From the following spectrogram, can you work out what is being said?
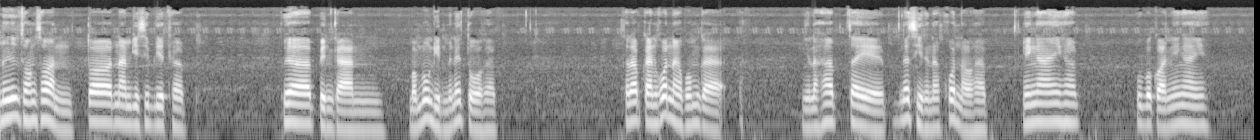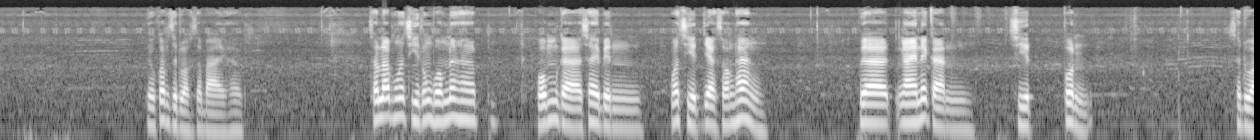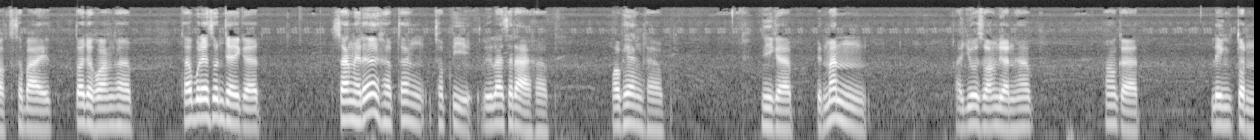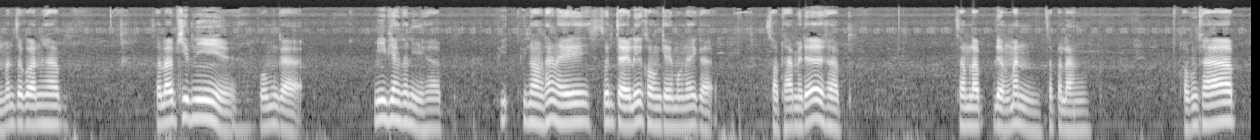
หนึ่งถึงสองช้อนต่อน้ำยี่สิบลิตรครับ เพื่อเป็นการบำรุงดินไปในตัวครับสำหรับการค้นนะผมก็นี่แหละครับใส่เนื้อสีนะค้นเอาครับ ง่ายๆครับ อุปกรณ์ง่ายๆ เพื่อความสะดวกสบายครับสำหรับหัวฉีดของผมนะครับ ผมก็ใช้เป็นหัวฉีดแยกสองทางเพื่อง่ายในการฉีดพ่น สะดวกสบายต่อจากของครับ ถ้าผู้ใดสนใจก็สร้างในเด้อครับ ทั้งช้อปปี้หรือลาซาด้าครับบ่แพงครับ นี่ก็เป็นมั่นอายุสองเดือนครับเฮาก็ เล็งต้นมันซะก่อนครับสำหรับคลิปนี้ผมก็มีเพียงเท่านี้ครับพพี่น้องทั้งไหนสนใจหรือของใจมองใดก็สอบถามไปเด้อครับสำหรับเรื่องมันสับปะหลัง ขอบคุณครับ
